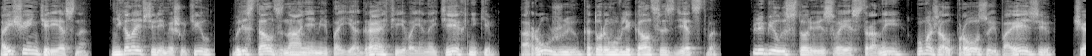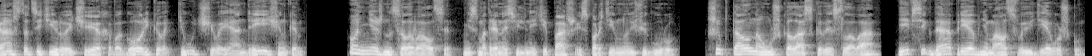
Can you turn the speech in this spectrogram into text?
А еще интересно, Николай все время шутил, блистал знаниями по географии, военной технике, оружию, которым увлекался с детства, любил историю своей страны, уважал прозу и поэзию, часто цитируя Чехова, Горького, Тютчева и Андрейченко, он нежно целовался, несмотря на сильный типаж и спортивную фигуру, шептал на ушко ласковые слова и всегда приобнимал свою девушку,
